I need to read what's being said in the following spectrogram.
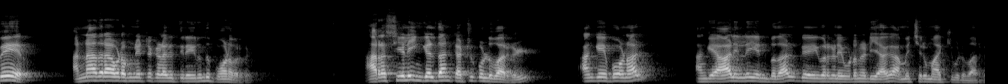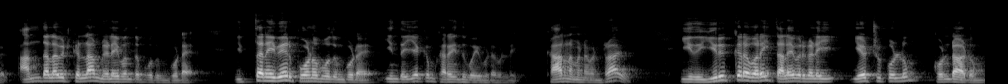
பேர் அண்ணா திராவிட முன்னேற்ற கழகத்தில் இருந்து போனவர்கள். அரசியலை இங்கே தான் கற்றுக்கொள்வார்கள் அங்கே போனால் அங்கே ஆள் இல்லை என்பதால் இவர்களை உடனடியாக அமைச்சரும் ஆக்கி விடுவார்கள். அந்த அளவிற்கெல்லாம் நிலை வந்த போதும் கூட இத்தனை பேர் போன போதும் கூட இந்த இயக்கம் கரைந்து போய்விடவில்லை காரணம் என்னவென்றால் இது இருக்கிற வரை தலைவர்களை ஏற்றுக்கொள்ளும் கொண்டாடும்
